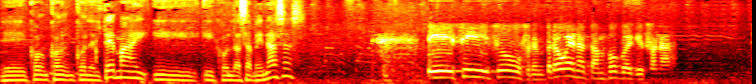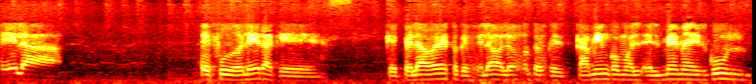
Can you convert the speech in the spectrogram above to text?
eh, con, con- con el tema y, y- y con las amenazas. Y sí, sufren, pero bueno, tampoco es que son a- es la de futbolera que, que pelaba esto, que pelaba lo otro, que también como el, el meme del Kun.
